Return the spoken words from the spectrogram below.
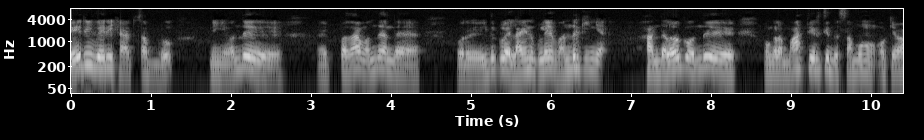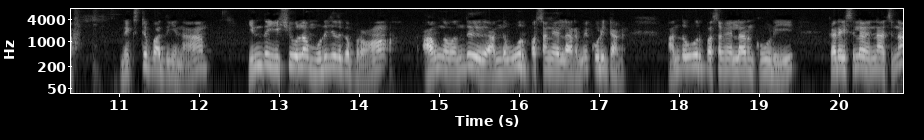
very very hats off bro நீங்கள் வந்து இப்போ தான் வந்து அந்த ஒரு இதுக்குள்ளே லைனுக்குள்ளேயே வந்திருக்கீங்க. அந்த அளவுக்கு வந்து உங்களை மாற்றிருச்சு இந்த சமூகம் ஓகேவா நெக்ஸ்ட்டு பார்த்தீங்கன்னா இந்த இஷ்யூலாம் முடிஞ்சதுக்கப்புறம் அவங்க வந்து அந்த ஊர் பசங்க எல்லாருமே கூடிட்டாங்க. அந்த ஊர் பசங்க எல்லாரும் கூடி கடைசியில் என்னாச்சுன்னா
